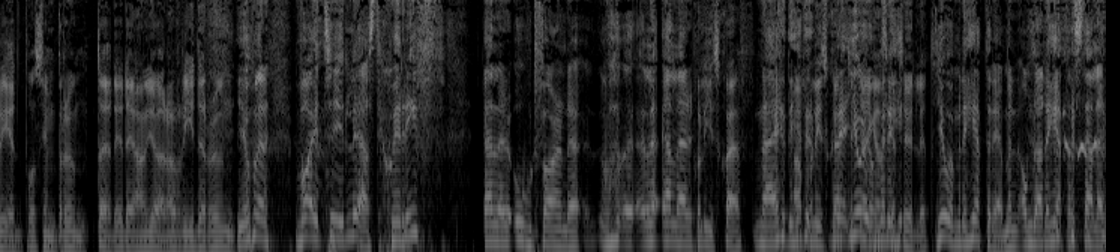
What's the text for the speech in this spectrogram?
red på sin brunte. Det är det han gör. Han rider runt. Jo men vad är tydligast? Sheriff eller ordförande? Eller, eller Polischef? Nej, det Ja, heter, polischef nej, jag är men det, tydligt. Jo, men det heter det. Men om det hade hetat istället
